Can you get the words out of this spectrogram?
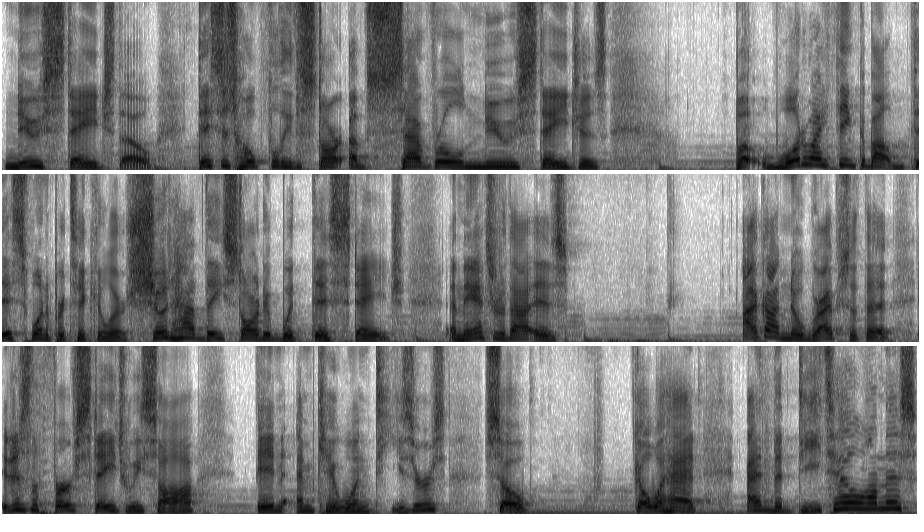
New stage though. This is hopefully the start of several new stages. But what do I think about this one in particular? Should have they started with this stage? And the answer to that is I got no gripes with it. It is the first stage we saw in MK1 teasers. So go ahead. And the detail on this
